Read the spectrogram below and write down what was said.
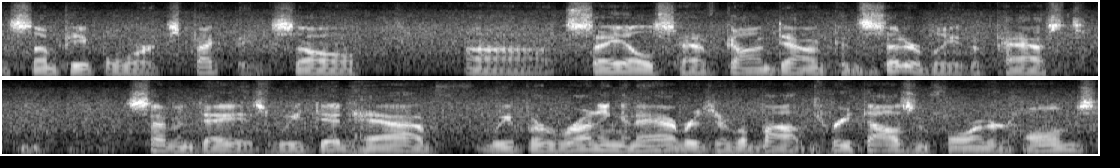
as some people were expecting. So uh, sales have gone down considerably the past seven days. We did have, we've been running an average of about 3,400 homes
